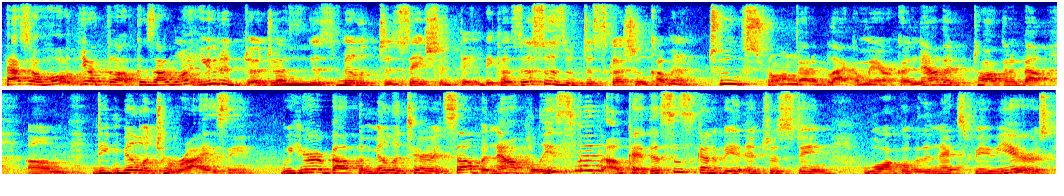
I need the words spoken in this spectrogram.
Pastor. Hold your thought, because I want you to address mm. this militarization thing, because this is a discussion coming too strong out of Black America. Now they're talking about um, demilitarizing. We hear about the military itself, but now policemen. Okay, this is going to be an interesting walk over the next few years.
